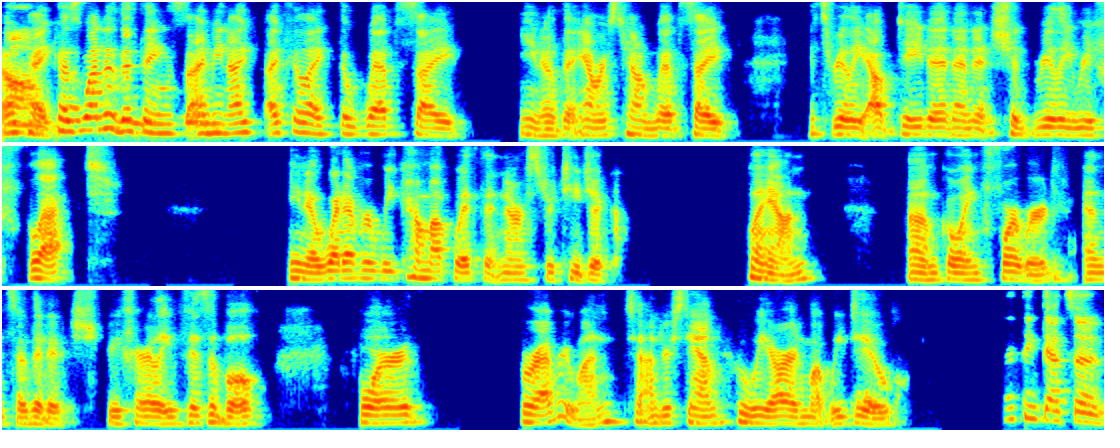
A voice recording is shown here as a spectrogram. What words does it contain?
Okay, Um, because one of the things, I mean, I, I feel like the website, you know, the Amherst Town website it's really outdated and it should really reflect, you know, whatever we come up with in our strategic plan um, going forward. And so that it should be fairly visible for for everyone to understand who we are and what we do. I think that's a,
